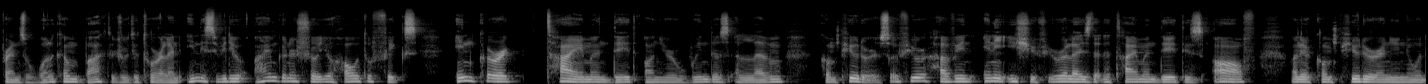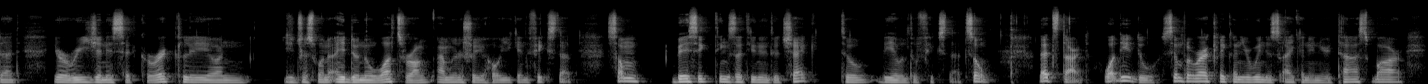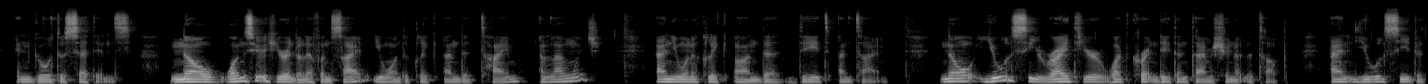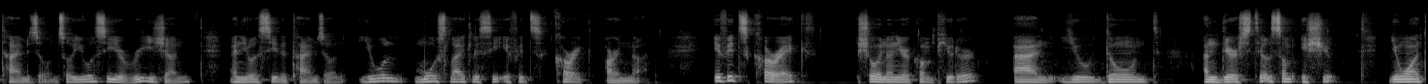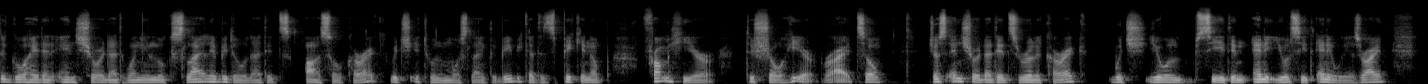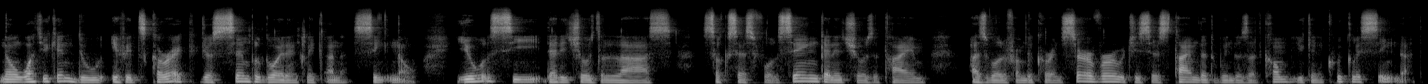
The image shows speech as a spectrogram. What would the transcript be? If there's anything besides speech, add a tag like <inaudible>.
Friends, welcome back to Drew Tutorial and in this video I'm going to show you how to fix incorrect time and date on your Windows 11 computer. So if you're having any issue, if you realize that the time and date is off on your computer and you know that your region is set correctly on you just want to, I don't know what's wrong, I'm going to show you how you can fix that. Some basic things that you need to check to be able to fix that. So let's start. What do you do? Simply right click on your Windows icon in your taskbar and go to settings. Now, once you're here on the left hand side, you want to click on the time and language and you want to click on the date and time. Now, you will see right here what current date and time shown at the top and you will see the time zone. So you will see your region and you will see the time zone. You will most likely see if it's correct or not. If it's correct, showing on your computer and you don't, and there's still some issue, you want to go ahead and ensure that when you look slightly below that it's also correct, which it will most likely be because it's picking up from here to show here, right? So just ensure that it's really correct which you will see it in any you'll see it anyways right? Now what you can do if it's correct just simply go ahead and click on sync now. You will see that it shows the last successful sync and it shows the time as well from the current server which is says time.windows.com you can quickly sync that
